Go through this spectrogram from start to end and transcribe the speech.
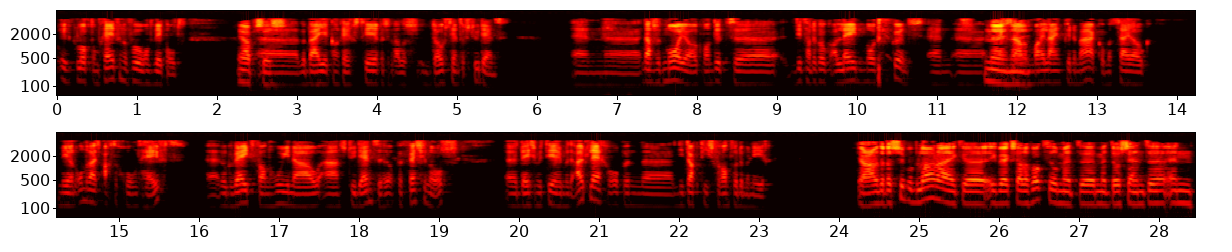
ingelogde omgevingen voor ontwikkeld. Ja, precies. Uh, waarbij je kan registreren zowel als docent of student. En uh, dat is het mooie ook, want dit, dit had ik ook alleen nooit gekund. En nee, samen met Marjolein kunnen maken, omdat zij ook meer een onderwijsachtergrond heeft. En ook weet van hoe je nou aan studenten of professionals deze materie moet uitleggen op een didactisch verantwoorde manier. Ja, dat is super belangrijk. Uh, ik werk zelf ook veel met, uh, met docenten. En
